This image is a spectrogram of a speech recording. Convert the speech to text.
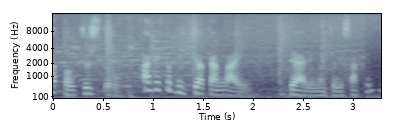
atau justru ada kebijakan lain dari majelis hakim?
